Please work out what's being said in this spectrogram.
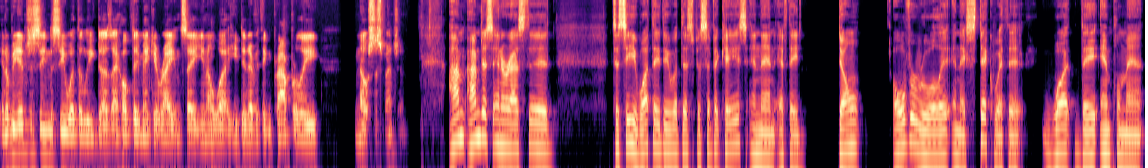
it'll be interesting to see what the league does. I hope they make it right and say, you know what, he did everything properly, no suspension. I'm I'm just interested to see what they do with this specific case, and then if they don't overrule it and they stick with it, what they implement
